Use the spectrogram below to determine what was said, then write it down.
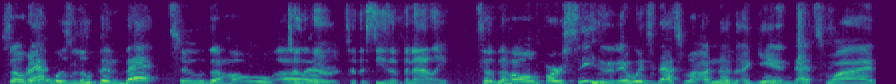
So Right. that was looping back to the whole uh, to the to the season finale. to the whole first season, in which that's what another again, that's why,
